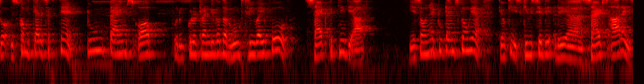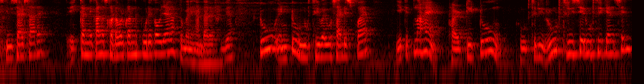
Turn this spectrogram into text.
तो इसको हम क्या लिख सकते हैं? Two times of regular triangle का होता है root three by four side कितनी थी? आर ये समझ टू टाइम्स क्यों गया? क्योंकि इसकी भी साइड्स आ रहे, इसकी भी साइड्स आ रहे। तो एक का निकालना, इसको डबल करने, पूरे का हो जाएगा। तो मैंने यहाँ डायरेक्ट कर दिया। Two into root three by वो साइड स्क्वायर ये कितना है? Thirty two root three root three से रूट थ्री कैंसिल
